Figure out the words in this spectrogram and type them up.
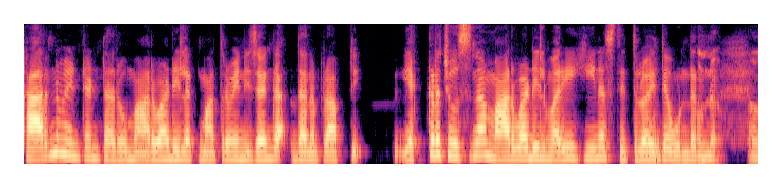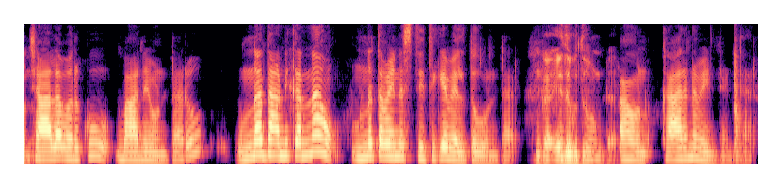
కారణం ఏంటంటారు? మార్వాడీలకు మాత్రమే నిజంగా ధనప్రాప్తి ఎక్కడ చూసినా మార్వాడీలు మరీ హీన స్థితిలో అయితే ఉండరు. చాలా వరకు బాగానే ఉంటారు. ఉన్న దానికన్నా ఉన్నతమైన స్థితికే వెళ్తూ ఉంటారు. ఇంకా ఎదుగుతూ ఉంటారు. అవును. కారణం ఏంటంటారు?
